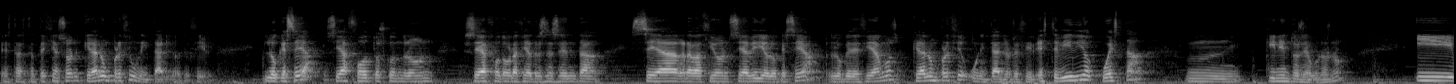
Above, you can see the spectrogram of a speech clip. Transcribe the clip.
esta estrategia son crear un precio unitario, es decir, lo que sea, sea fotos con dron, sea fotografía 360, sea grabación, sea vídeo, lo que sea, lo que decíamos, crear un precio unitario. Es decir, este vídeo cuesta 500 mm, euros, ¿no? Y,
